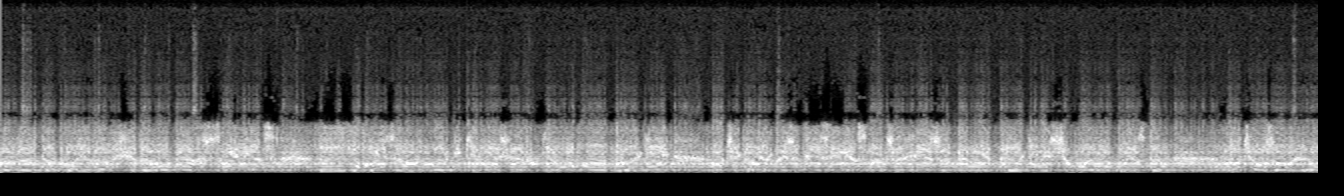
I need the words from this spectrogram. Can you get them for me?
Wernerta 217 odbiór z Niemiec, okolice Norymbergi kieruje się w kierunku Pragi. Uciekam jak najszybciej z Niemiec na Czechy, żeby mnie Pragi nie ściągnęło, bo jestem dociążony o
